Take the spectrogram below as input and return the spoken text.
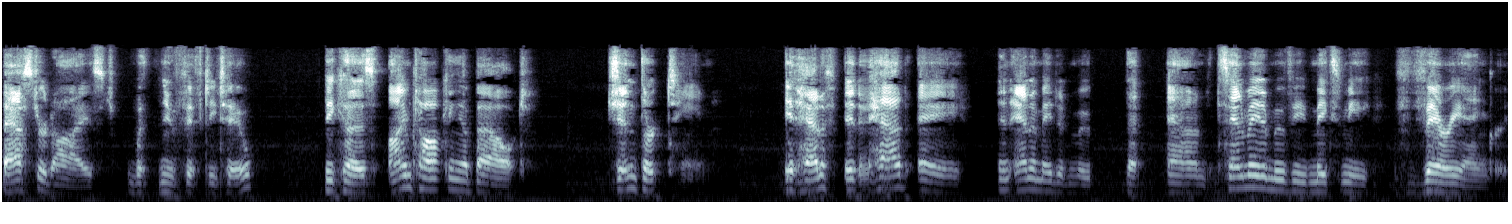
bastardized with New 52. Because I'm talking about Gen 13. It had a, it had a an animated movie that and this animated movie makes me very angry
